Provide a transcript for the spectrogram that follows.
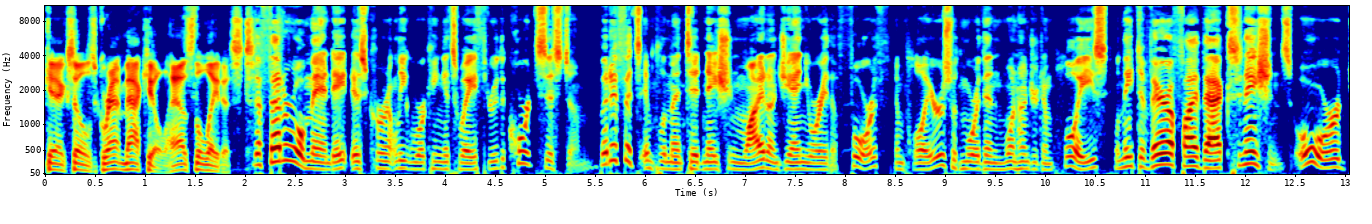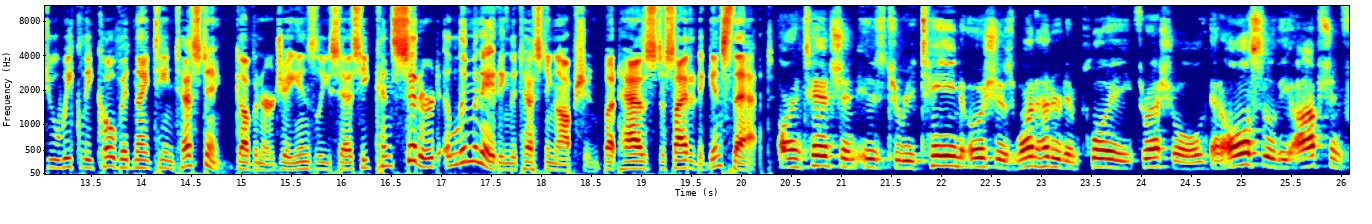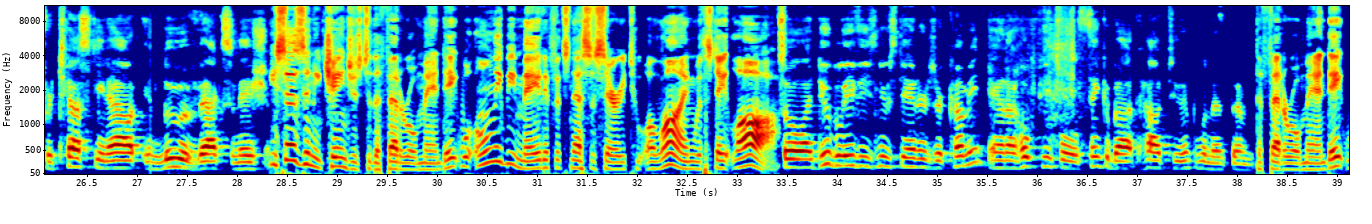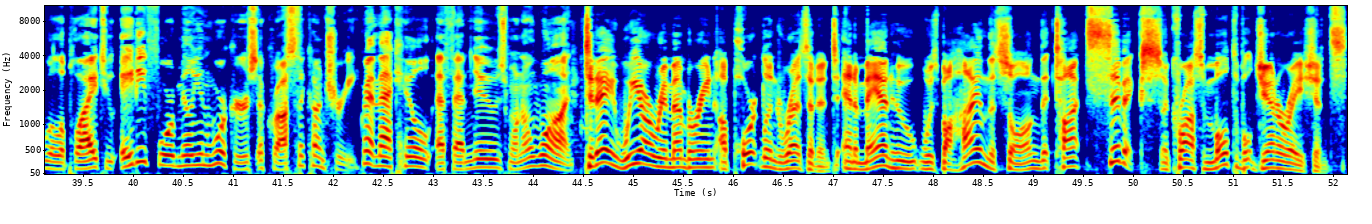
KXL's Grant McHill has the latest. The federal mandate is currently working its way through the court system, but if it's implemented nationwide on January the 4th, employers with more than 100 employees will need to verify vaccinations or do weekly COVID 19 testing. Governor Jay Inslee says he considered eliminating the testing option, but has decided against that. Our intention is to retain OSHA's 100 employee threshold and also the option for testing out in lieu of vaccination. He says any changes to the federal mandate will only be made if it's necessary to align with state law. So I do believe these new standards are coming, and I hope people think about how to implement them. The federal mandate will apply to 84 million workers across the country. Grant McHill, FM News 101. Today we are remembering a Portland resident and a man who was behind the song that taught civics across multiple generations.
